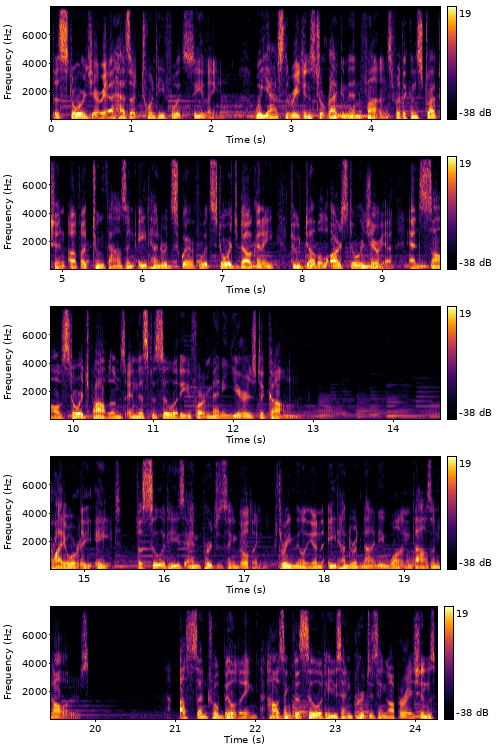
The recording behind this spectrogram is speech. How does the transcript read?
The storage area has a 20-foot ceiling. We ask the Regents to recommend funds for the construction of a 2,800 square foot storage balcony to double our storage area and solve storage problems in this facility for many years to come. Priority 8, Facilities and Purchasing Building, $3,891,000. A central building housing facilities and purchasing operations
